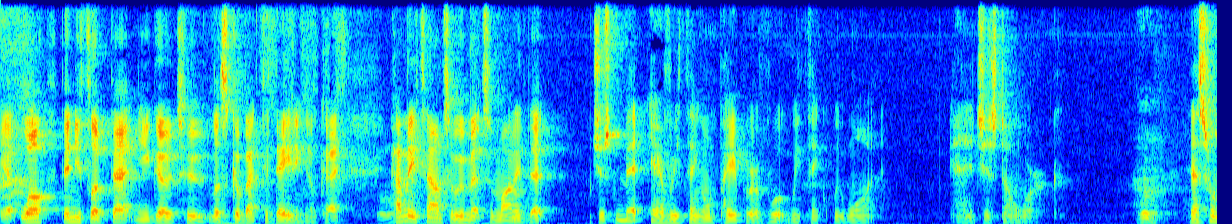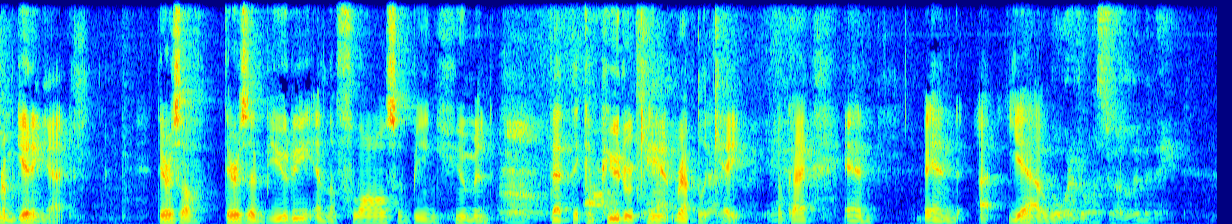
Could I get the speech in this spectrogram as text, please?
Yeah, well, then you flip that and you go to let's go back to dating. Okay, how many times have we met somebody that just met everything on paper of what we think we want, and it just don't work? That's what I'm getting at. There's a there's a beauty in the flaws of being human that the computer can't replicate. Okay, and and uh, yeah, But what if it wants to eliminate?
